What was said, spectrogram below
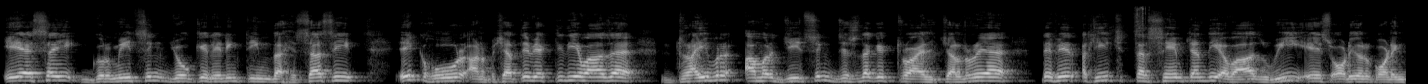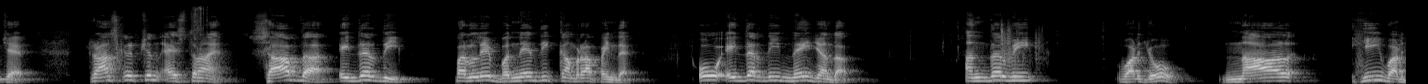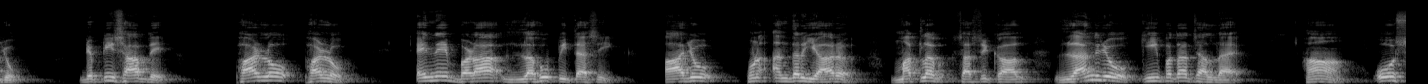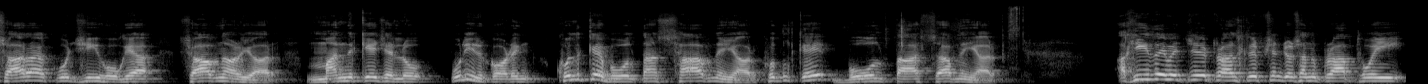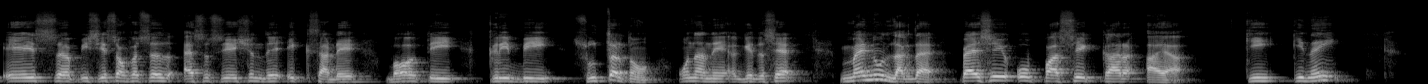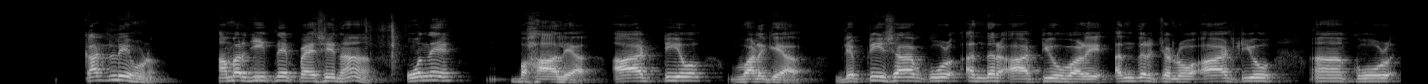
ਏਐਸਆਈ ਗੁਰਮੀਤ ਸਿੰਘ ਜੋ ਕਿ ਰੇਡਿੰਗ ਟੀਮ ਦਾ ਹਿੱਸਾ ਸੀ। ਇੱਕ ਹੋਰ ਅਣਪਛਾਤੇ ਵਿਅਕਤੀ ਦੀ ਆਵਾਜ਼ ਹੈ। ਡਰਾਈਵਰ ਅਮਰਜੀਤ ਸਿੰਘ, ਜਿਸ ਦਾ ਕਿ ਟ੍ਰਾਇਲ ਚੱਲ ਰਿਹਾ ਹੈ ਤੇ ਫਿਰ ਅਖੀਰ 'ਚ ਤਰਸੇਮ ਚੰਦ ਦੀ ਆਵਾਜ਼ ਵੀ ਇਸ ਆਡੀਓ ਰਿਕਾਰਡਿੰਗ 'ਚ ਹੈ। ਟਰਾਂਸਕ੍ਰਿਪਸ਼ਨ ਇਸ ਤਰ੍ਹਾਂ ਹੈ। ਸਾਹਿਬ ਦਾ ਇਧਰ ਦੀ ਪਰਲੇ ਬੰਨੇ ਦੀ ਕਮਰਾ ਪੈਂਦਾ ਉਹ ਇਧਰ ਦੀ ਨਹੀਂ ਜਾਂਦਾ। ਅੰਦਰ ਵੀ ਵੜ ਜੋ ਨਾਲ ਹੀ ਵੜ ਜੋ ਡਿਪਟੀ ਸਾਹਿਬ ਦੇ ਫੜ ਲੋ ਫੜ ਲੋ ਇਹਨੇ ਬੜਾ ਲਹੂ ਪੀਤਾ ਸੀ। ਆਜੋ, ਹੁਣ ਅੰਦਰ ਯਾਰ। ਮਤਲਬ, ਸਤਿ ਸ੍ਰੀ ਅਕਾਲ। ਲੰਘ ਜੋ, ਕੀ ਪਤਾ ਚੱਲਦਾ ਹੈ। ਹਾਂ, ਉਹ ਸਾਰਾ ਕੁਝ ਹੀ ਹੋ ਗਿਆ। ਸਾਹਿਬ ਨਾਲ ਯਾਰ, ਮੰਨ ਕੇ ਚੱਲੋ, ਪੂਰੀ ਰਿਕਾਰਡਿੰਗ ਖੁੱਲ ਕੇ ਬੋਲ ਤਾਂ ਸਾਹਿਬ ਨੇ ਯਾਰ। ਖੁੱਲ ਕੇ ਬੋਲ ਤਾਂ ਸਾਹਿਬ ਨੇ ਯਾਰ। ਅਖੀਰ ਦੇ ਵਿੱਚ ਟਰਾਂਸਕ੍ਰਿਪਸ਼ਨ ਜੋ ਸਾਨੂੰ ਪ੍ਰਾਪਤ ਹੋਈ, ਇਸ ਪੀਸੀਐਸ ਆਫੀਸਰਸ ਐਸੋਸੀਏਸ਼ਨ ਦੇ ਇੱਕ ਸਾਡੇ ਬਹੁਤ ਹੀ ਕਰੀਬੀ ਸੂਤਰ ਤੋਂ ਉਹਨਾਂ ਨੇ ਅੱਗੇ ਦੱਸਿਆ, ਮੈਨੂੰ ਲੱਗਦਾ ਹੈ ਪੈਸੇ ਉਹ ਪਾਸੇ ਕਰ ਆਇਆ। ਕੀ, ਕਿ ਨਹੀਂ? ਕੱਢ ਲਏ ਹੁਣ। ਅਮਰਜੀਤ ਨੇ ਪੈਸੇ ਨਾ ਉਹਨੇ ਬਹਾ ਲਿਆ। ਆਰਟੀਓ ਵੜ ਗਿਆ। ਡਿਪਟੀ ਸਾਹਿਬ ਕੋਲ ਅੰਦਰ ਆਰਟੀਓ ਵਾਲੇ ਅੰਦਰ ਚਲੋ। ਆਰਟੀਓ ਕੋਲ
